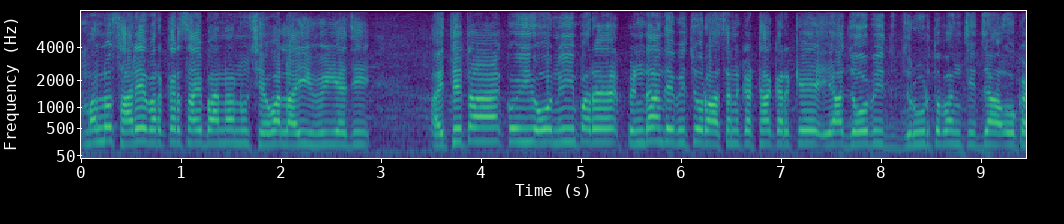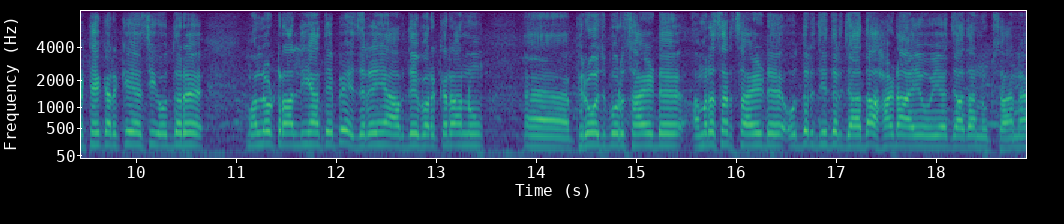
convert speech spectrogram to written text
ਮੰਨ ਲਓ ਸਾਰੇ ਵਰਕਰ ਸਾਹਿਬਾਨਾਂ ਨੂੰ ਸੇਵਾ ਲਾਈ ਹੋਈ ਹੈ ਜੀ ਇੱਥੇ ਤਾਂ ਕੋਈ ਉਹ ਨਹੀਂ ਪਰ ਪਿੰਡਾਂ ਦੇ ਵਿੱਚੋਂ ਰਾਸ਼ਨ ਇਕੱਠਾ ਕਰਕੇ ਜਾਂ ਜੋ ਵੀ ਜ਼ਰੂਰਤਮੰਦ ਚੀਜ਼ਾਂ ਉਹ ਇਕੱਠੇ ਕਰਕੇ ਅਸੀਂ ਉਧਰ ਮੰਨ ਲਓ ਟਰਾਲੀਆਂ ਤੇ ਭੇਜ ਰਹੇ ਹਾਂ ਆਪਦੇ ਵਰਕਰਾਂ ਨੂੰ। ਫਿਰੋਜ਼ਪੁਰ ਸਾਈਡ ਅੰਮ੍ਰਿਤਸਰ ਸਾਈਡ ਉਧਰ ਜਿੱਧਰ ਜ਼ਿਆਦਾ ਹੜ੍ਹ ਆਏ ਹੋਏ ਆ ਜ਼ਿਆਦਾ ਨੁਕਸਾਨ ਹੈ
